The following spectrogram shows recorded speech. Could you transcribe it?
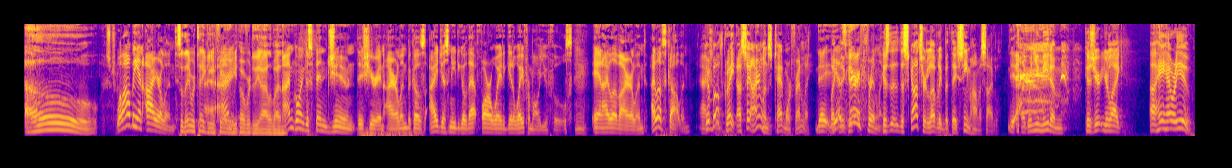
Oh, well, I'll be in Ireland. So they were taking a ferry over to the Isle of Islay. I'm going to spend June this year in Ireland because I just need to go that far away to get away from all you fools. And I love Ireland. I love Scotland. They're both great. I'll say Ireland's a tad more friendly. They, Like, yeah, it's very friendly. Because the, the Scots are lovely, but they seem homicidal. Yeah. Like when you meet them, because you're, you're like, uh, hey, how are you?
